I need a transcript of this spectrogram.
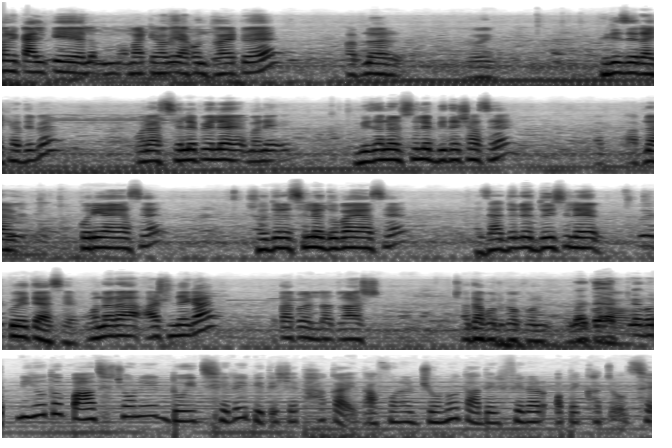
মানে কালকে মাটি হবে এখন ধোয়া টয়ে। আপনার ওই ফ্রিজে রাখা দেবে। ওনার ছেলে পেলে মানে মিজানের ছেলে বিদেশ আছে। আপনার কোরিয়ায় আছে। সদুলের ছেলে দুবাই আছে। জাহিদুলের দুই ছেলে কুয়েতে আছে। ওনারা আসলে গা তারপর লাশ দাপন কাপন করা হবে। নিহত পাঁচ জনের দুই ছেলে বিদেশে থাকায় দাফনের জন্য তাদের ফেরার অপেক্ষা চলছে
